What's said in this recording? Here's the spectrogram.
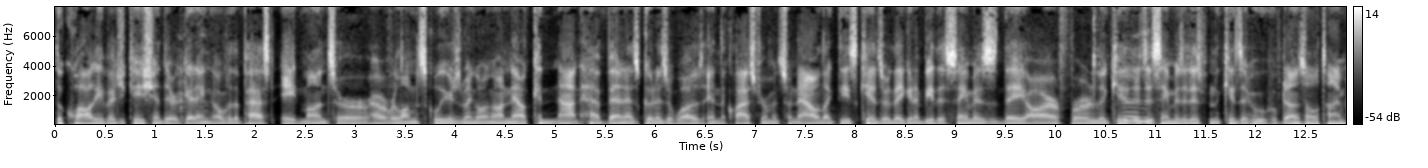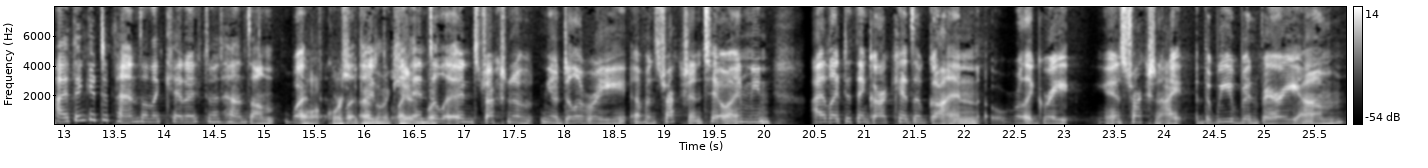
the quality of education they're getting over the past eight months or however long the school year has been going on now cannot have been as good as it was in the classroom. And so now, like these kids, are they going to be the same as they are for the kids? Is the same as it is from the kids who who've done this the whole time? I think it depends on the kid. It depends on what. Well, of course it depends on the kid, and deli- instruction of you know delivery of instruction too. I mean, I like to think our kids have gotten really great instruction. I we've been very. um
